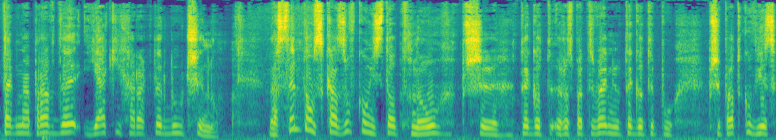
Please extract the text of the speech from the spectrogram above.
tak naprawdę, jaki charakter był czynu. Następną wskazówką istotną przy tego, rozpatrywaniu tego typu przypadków jest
